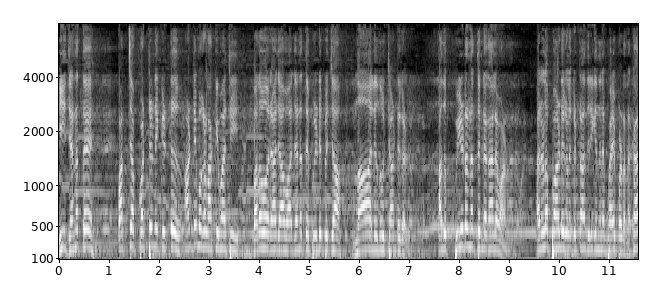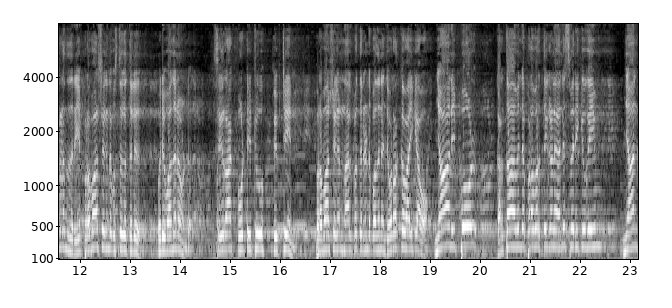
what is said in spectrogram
ഈ ജനത്തെ പച്ച പട്ടിണിക്കിട്ട് അടിമകളാക്കി മാറ്റി പറവോ രാജാവ് ആ ജനത്തെ പീഡിപ്പിച്ച നാല് നൂറ്റാണ്ടുകൾ. അത് പീഡനത്തിന്റെ കാലമാണ്. അരുളപ്പാടുകൾ കിട്ടാതിരിക്കുന്നതിനെ ഭയപ്പെടണം. കാരണം എന്താ അറിയാം? പ്രഭാഷകന്റെ പുസ്തകത്തിൽ ഒരു വചനമുണ്ട്. സിറാഖ് ഫോർട്ടി ടു ഫിഫ്റ്റീൻ പ്രഭാഷകൻ നാൽപ്പത്തിരണ്ട് പതിനഞ്ച് ഉറക്കെ വായിക്കാവോ? ഞാൻ ഇപ്പോൾ കർത്താവിന്റെ പ്രവർത്തികളെ അനുസ്മരിക്കുകയും ഞാൻ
